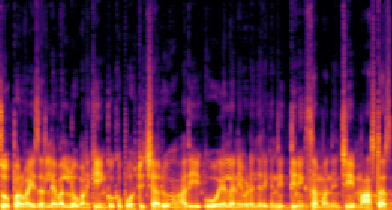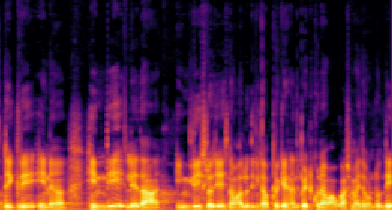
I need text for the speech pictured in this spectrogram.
సూపర్వైజర్ లెవెల్లో మనకి ఇంకొక పోస్ట్ ఇచ్చారు. అది ఓఎల్ అని ఇవ్వడం జరిగింది. దీనికి సంబంధించి మాస్టర్స్ డిగ్రీ ఇన్ హిందీ లేదా ఇంగ్లీష్లో చేసిన వాళ్ళు దీనికి అప్లికేషన్ అనేది పెట్టుకునే అవకాశం అయితే ఉంటుంది.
